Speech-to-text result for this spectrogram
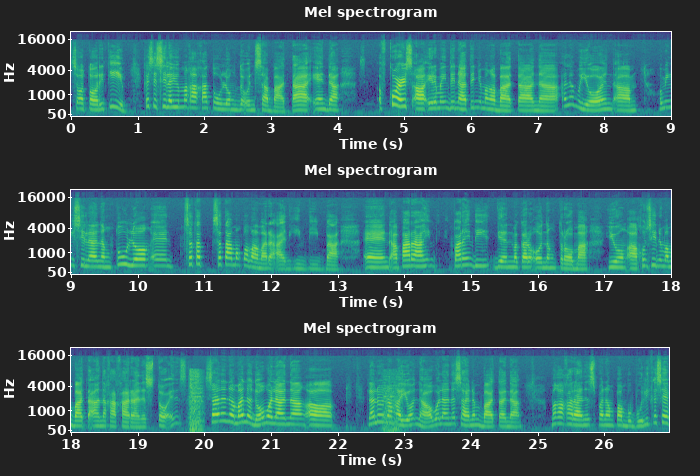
sa authority. Kasi sila yung makakatulong doon sa bata. And uh, of course, uh, i-remind din natin yung mga bata na alam mo yon, um humingi sila ng tulong and sa ta- sa tamang pamamaraan, hindi ba? And uh, para para hindi din magkaroon ng trauma yung uh, kung sino man bata ang nakakaranas to. And sana naman ano, wala nang uh, lalo na ngayon ha, wala na sanang bata na makakaranas pa ng pambubuli kasi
